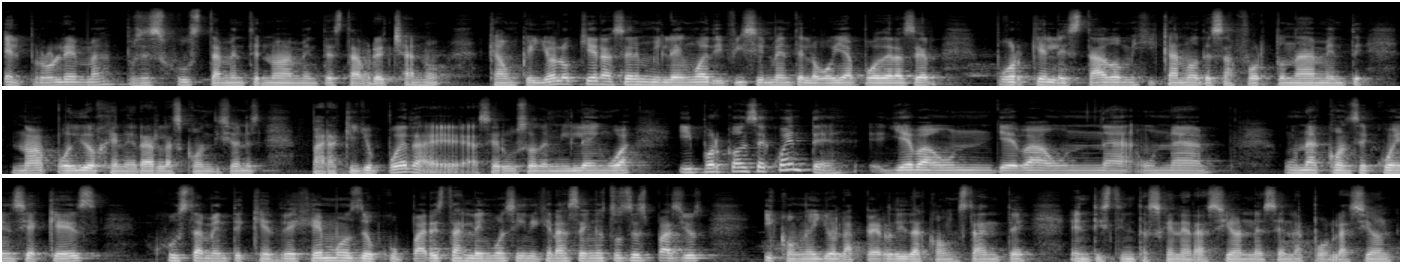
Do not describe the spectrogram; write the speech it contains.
el problema, pues es justamente nuevamente esta brecha, ¿no? Que aunque yo lo quiera hacer en mi lengua, difícilmente lo voy a poder hacer porque el Estado mexicano desafortunadamente no ha podido generar las condiciones para que yo pueda eh, hacer uso de mi lengua y por consecuente lleva, un, lleva una, una una consecuencia que es justamente que dejemos de ocupar estas lenguas indígenas en estos espacios y con ello la pérdida constante en distintas generaciones en la población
